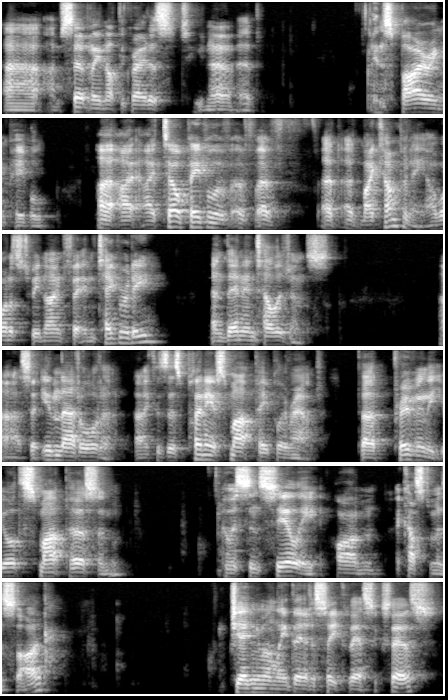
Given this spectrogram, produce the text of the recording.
Uh, I'm certainly not the greatest, you know, at inspiring people. I, I, I tell people of, of, of at, at, my company, I want us to be known for integrity and then intelligence. Uh, so in that order, because uh, there's plenty of smart people around, but proving that you're the smart person who is sincerely on a customer's side, genuinely there to seek their success,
